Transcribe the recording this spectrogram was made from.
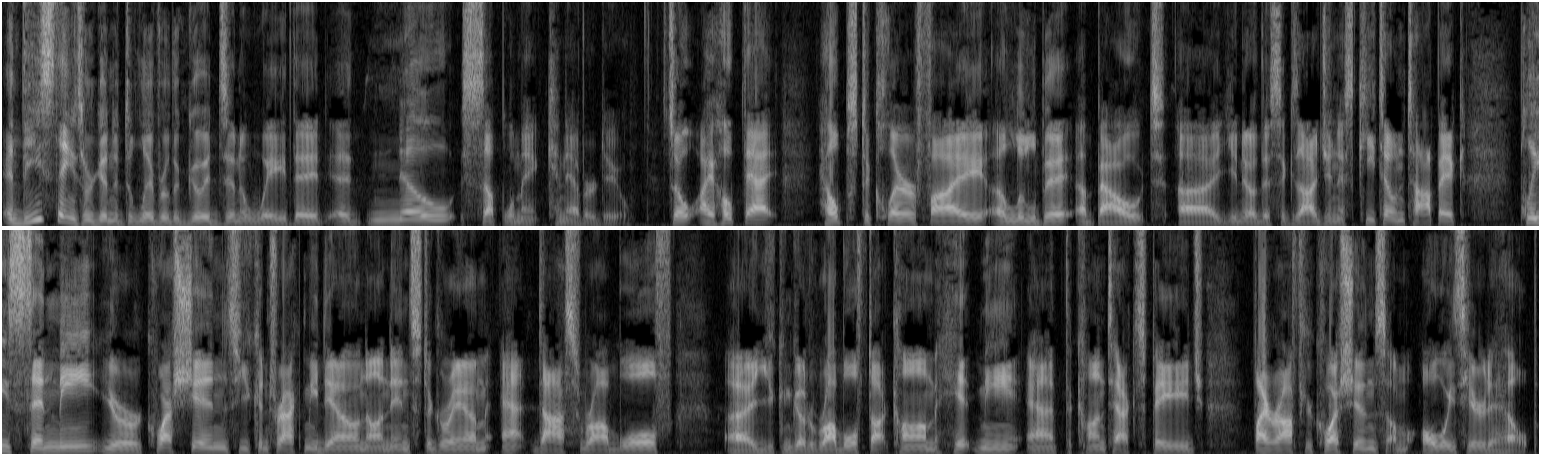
And these things are going to deliver the goods in a way that uh, no supplement can ever do. So i hope that helps to clarify a little bit about uh, you know this exogenous ketone topic. Please send me your questions. You can track me down on instagram at das robb wolf uh, you can go to robbwolf.com hit me at the contacts page fire off your questions. I'm always here to help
